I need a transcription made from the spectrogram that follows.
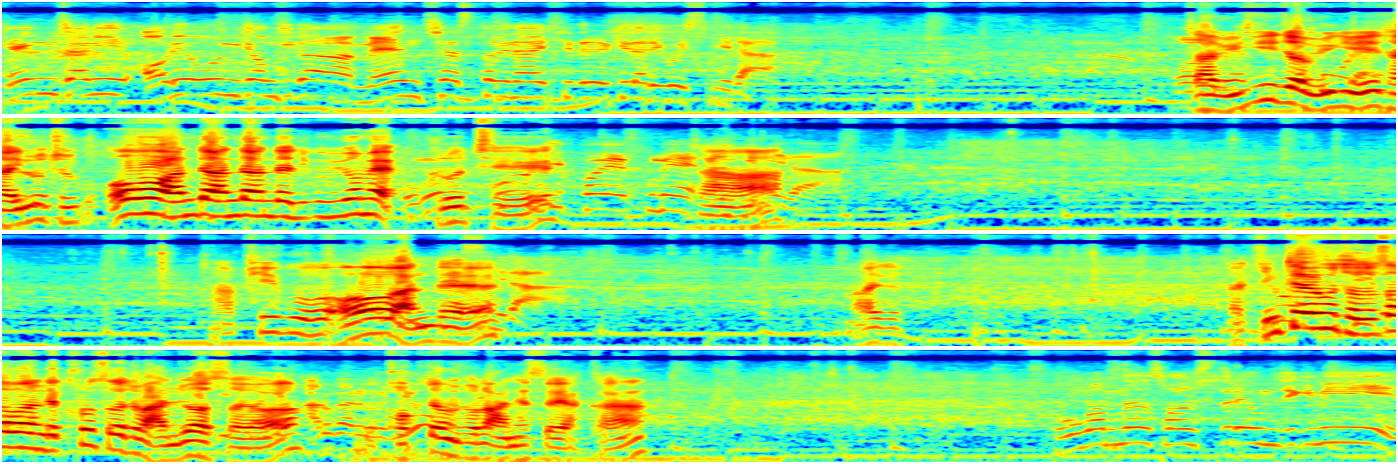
굉장히 어려운 경기가 맨체스터 유나이티드를 기다리고 있습니다. 자, 위기죠, 위기. 자, 일로 줄고. 어, 안 돼, 안 돼, 안 돼. 이거 위험해. 그렇지. 자. 자, 피구. 어, 안 돼. 됐습니다. 아, 이거. 자, 김태형은 저도 써봤는데 크로스가 좀 안 좋았어요. 걱정은 별로 안 했어요, 약간. 공 없는 선수들의 움직임이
